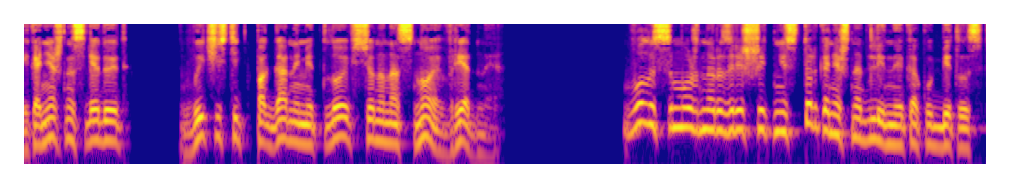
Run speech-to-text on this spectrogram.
И, конечно, следует вычистить поганой метлой все наносное, вредное. Волосы можно разрешить не столь, конечно, длинные, как у Битлз,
